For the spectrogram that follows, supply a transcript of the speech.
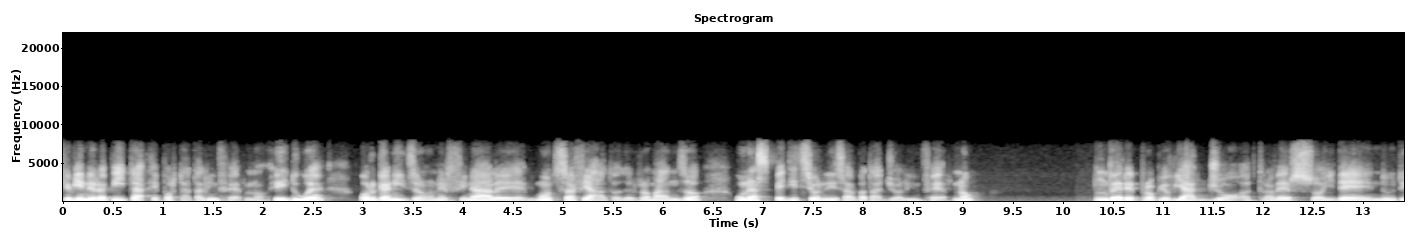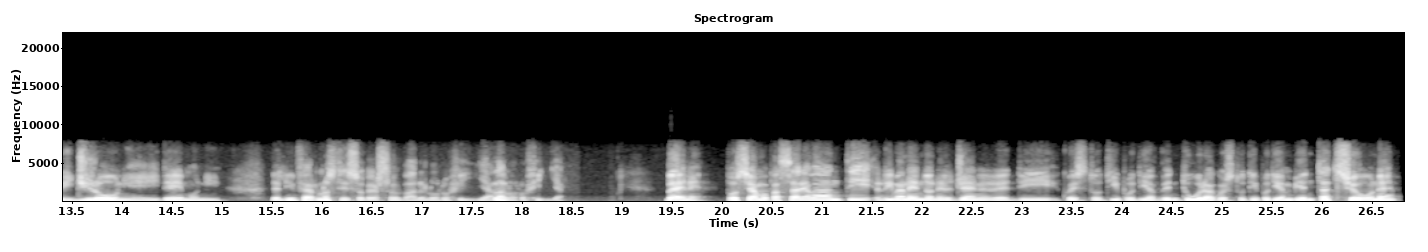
che viene rapita e portata all'inferno. E i due organizzano nel finale mozzafiato del romanzo una spedizione di salvataggio all'inferno un vero e proprio viaggio attraverso i, de- i gironi e i demoni dell'inferno stesso per salvare loro figlia, la loro figlia. Bene, possiamo passare avanti rimanendo nel genere di questo tipo di avventura, questo tipo di ambientazione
